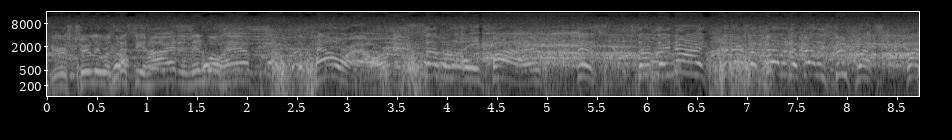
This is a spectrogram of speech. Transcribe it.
Yours truly with Missy Hyatt, and then we'll have the Power Hour at 7.05 this Sunday night. And there's a belly-to-belly suplex by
